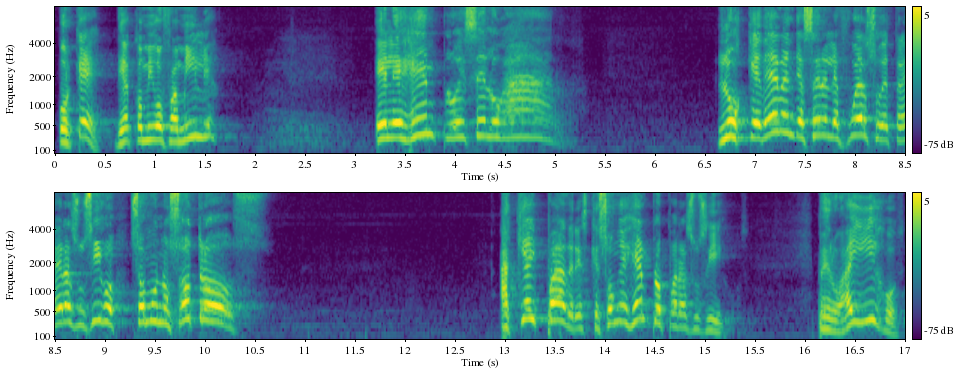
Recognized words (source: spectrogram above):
¿Por qué? Diga conmigo familia. El ejemplo es el hogar. Los que deben de hacer el esfuerzo de traer a sus hijos somos nosotros. Aquí hay padres que son ejemplos para sus hijos. Pero hay hijos,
